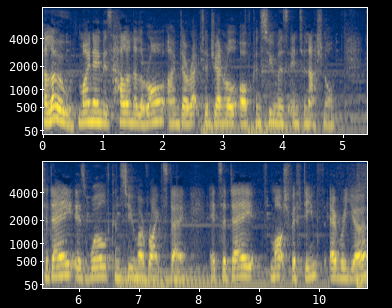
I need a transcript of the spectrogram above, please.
Hello, my name is Helena Leurent. I'm Director General of Consumers International. Today is World Consumer Rights Day. It's a day, March 15th, every year,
